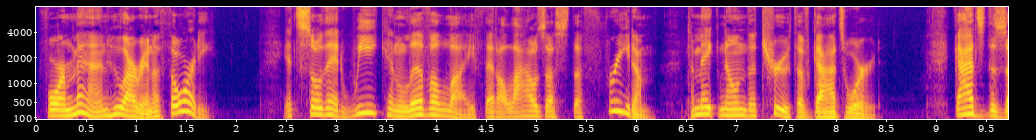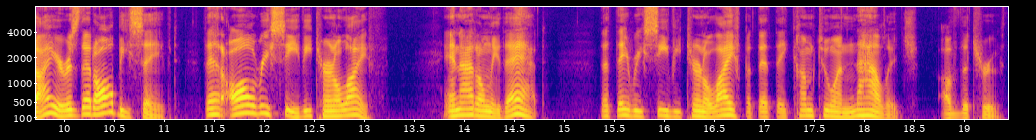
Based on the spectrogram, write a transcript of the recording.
for men who are in authority. It's so that we can live a life that allows us the freedom to make known the truth of God's Word. God's desire is that all be saved, that all receive eternal life. And not only that, that they receive eternal life, but that they come to a knowledge of the truth.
